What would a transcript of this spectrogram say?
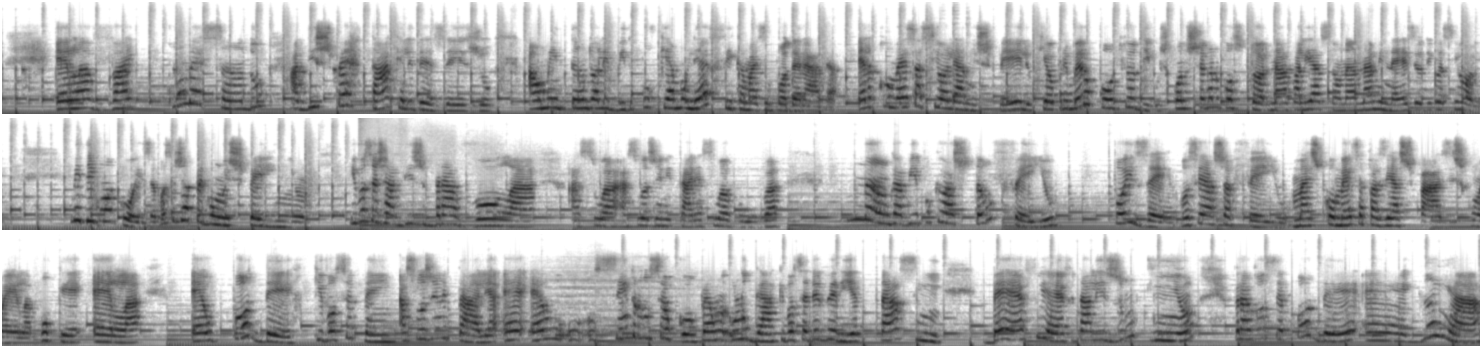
ela vai começando a despertar aquele desejo, aumentando a libido, porque a mulher fica mais empoderada. Ela começa a se olhar no espelho, que é o primeiro ponto que eu digo. Quando chega no consultório, na avaliação, na anamnese, eu digo assim: olha, me diga uma coisa, você já pegou um espelhinho e você já desbravou lá a sua, a sua genitália, a sua vulva? Não, Gabi, porque eu acho tão feio Pois é, você acha feio, mas comece a fazer as pazes com ela, porque ela é o poder que você tem. A sua genitália é, é o, o, centro do seu corpo, é o lugar que você deveria estar tá, assim, BFF, tá ali juntinho, para você poder é, ganhar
